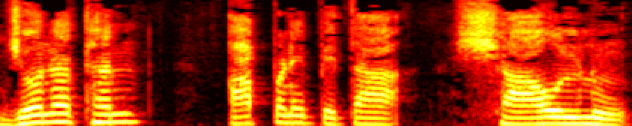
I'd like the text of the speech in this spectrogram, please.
ਜੋਨਾਥਨ ਆਪਣੇ ਪਿਤਾ ਸ਼ਾਉਲ ਨੂੰ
